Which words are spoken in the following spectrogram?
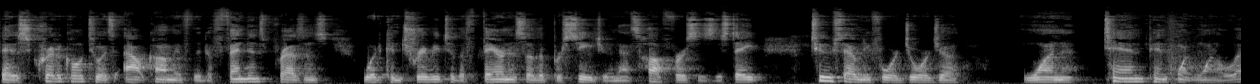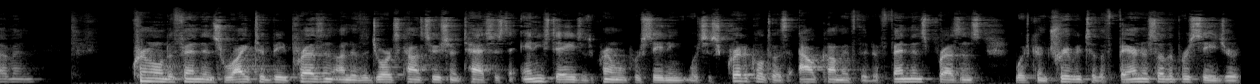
that is critical to its outcome if the defendant's presence would contribute to the fairness of the procedure. And that's Huff versus the state, 274 Georgia, 110, pinpoint 111. Criminal defendant's right to be present under the Georgia Constitution attaches to any stage of the criminal proceeding which is critical to its outcome if the defendant's presence would contribute to the fairness of the procedure,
